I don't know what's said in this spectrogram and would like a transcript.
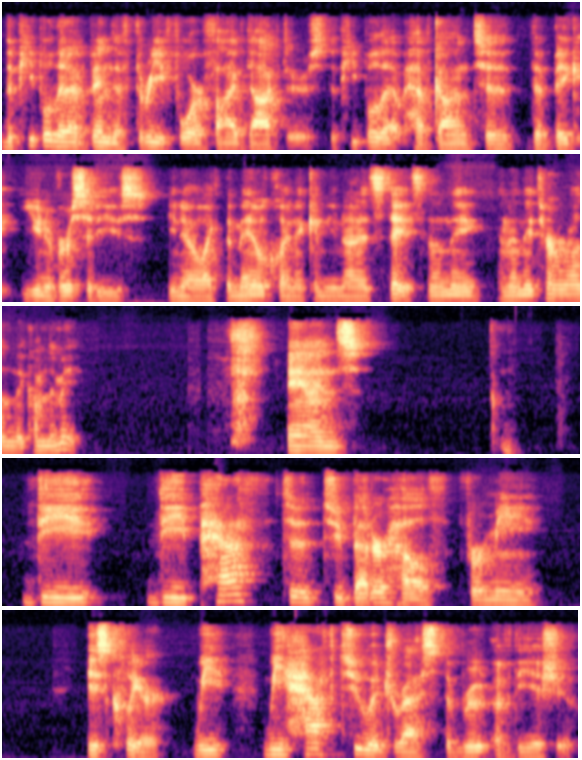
The people that have been to three, four, five doctors, the people that have gone to the big universities, you know, like the Mayo Clinic in the United States, and then they and then they turn around and they come to me. And the the path to, to better health for me is clear. We we have to address the root of the issue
